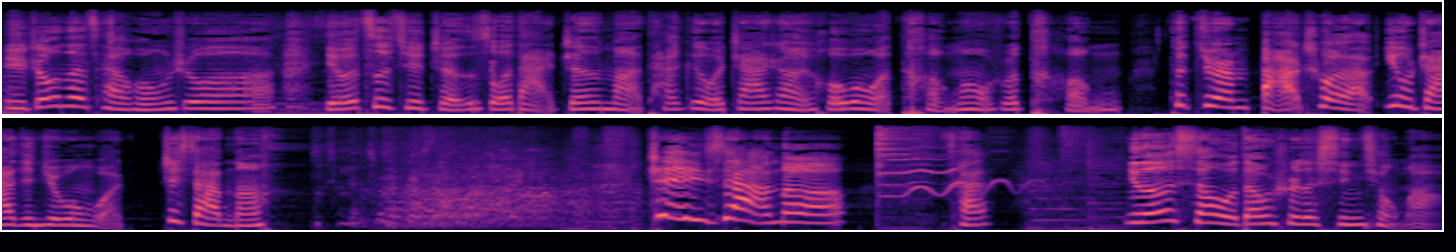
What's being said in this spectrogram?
雨中的彩虹说，有一次去诊所打针嘛，他给我扎上以后问我疼吗？我说疼，他居然拔出来，又扎进去问我这下呢？这下呢？才，你能想我当时的心情吗？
